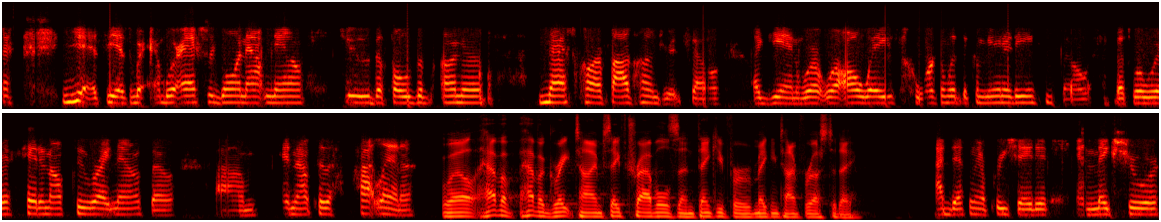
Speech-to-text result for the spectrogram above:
yes, yes. We're, we're actually going out now to the Folds of Honor NASCAR 500. So again, we're we're always working with the community. So that's where we're heading off to right now. So um, heading out to Atlanta. Well, have a have a great time, safe travels, and thank you for making time for us today. I definitely appreciate it, and make sure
